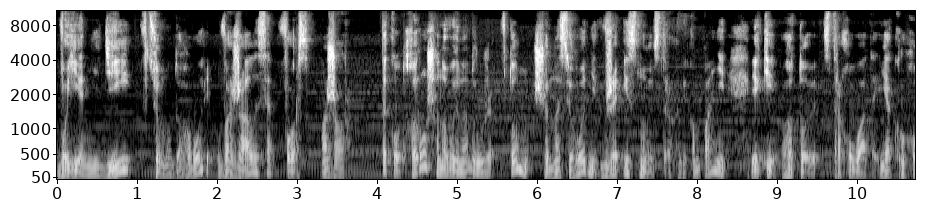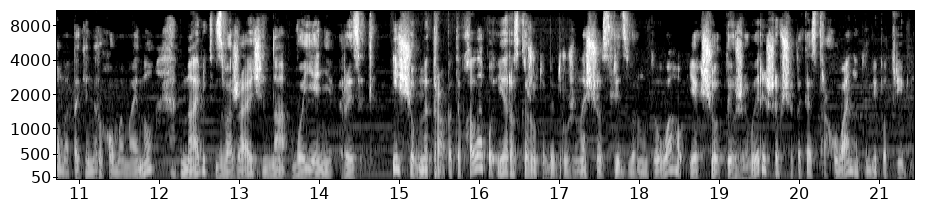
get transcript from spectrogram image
воєнні дії в цьому договорі вважалися форс-мажором. Так от, хороша новина, друже, в тому, що на сьогодні вже існують страхові компанії, які готові страхувати як рухоме, так і нерухоме майно, навіть зважаючи на воєнні ризики. І щоб не трапити в халепу, я розкажу тобі, друже, на що слід звернути увагу, якщо ти вже вирішив, що таке страхування тобі потрібно.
